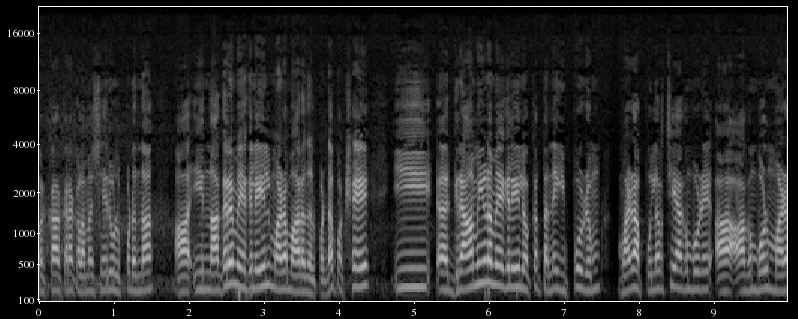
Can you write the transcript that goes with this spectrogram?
തൃക്കാക്കര കളമശ്ശേരി ഉൾപ്പെടുന്ന ഈ നഗരമേഖലയിൽ മഴ മാറി നിൽപ്പുണ്ട്. പക്ഷേ ഈ ഗ്രാമീണ മേഖലയിലൊക്കെ തന്നെ ഇപ്പോഴും മഴ പുലർച്ചെയാകുമ്പോഴേ ആകുമ്പോൾ മഴ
